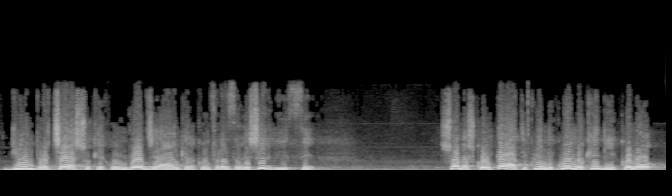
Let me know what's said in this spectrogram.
di un processo che coinvolge anche la conferenza dei servizi, sono ascoltati, quindi quello che dicono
